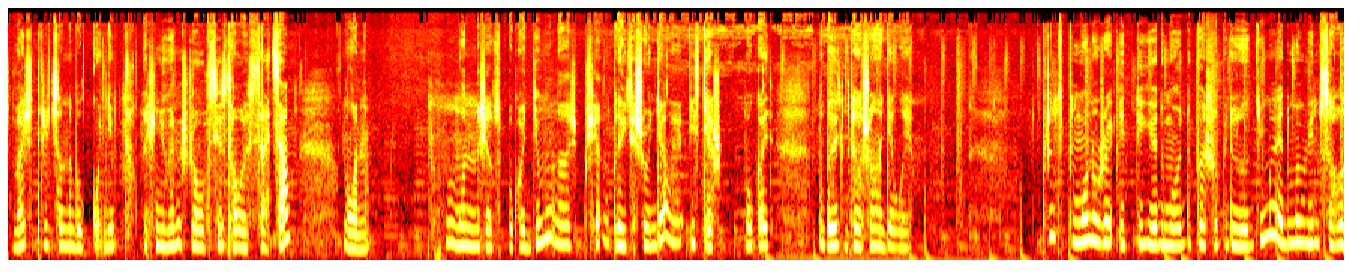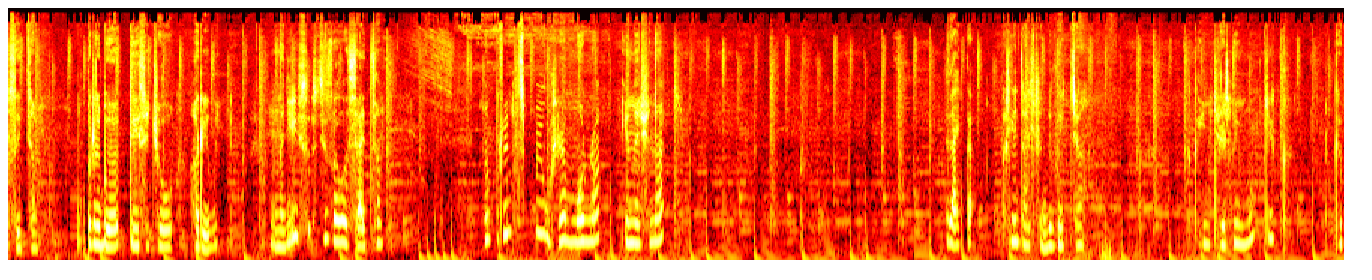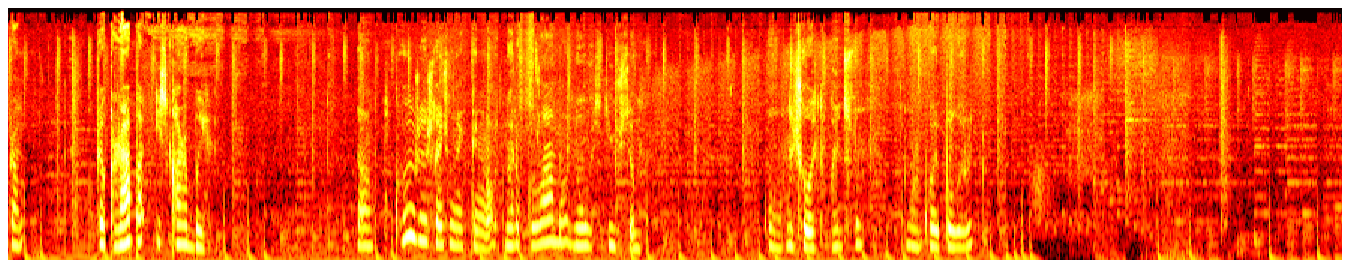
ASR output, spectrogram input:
аж 24 часа на балконе. Ну, Значит, не уверен, что все согласятся. Ну ладно. Мы сейчас походим, надо вообще подойти, что он делает, и стеж полкать. Но ну, подойти сначала, что. В принципе, можно уже идти, я думаю, до першого піду до Діми, я думаю, він согласиться. Придбає тисячу гривень. Надіюсь, всі согласяться. Ну, в принципі, вже можна і починати. Зайка, пошли дальше дивитися. Такий інтересний мультик. Такий прям про краба і скарби. Так, коли вже ждать на кіно? Одна реклама, новості і все. О, началось наконец-то. Можна кое положить.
